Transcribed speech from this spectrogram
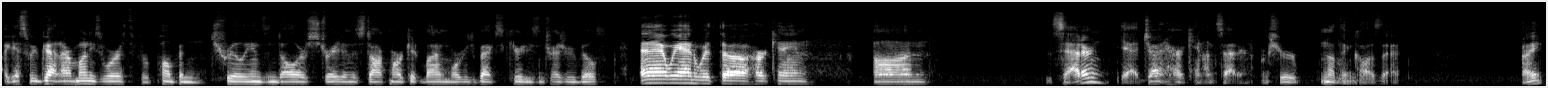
I guess we've gotten our money's worth for pumping trillions in dollars straight in the stock market, buying mortgage-backed securities and treasury bills. And we end with a hurricane on Saturn? Yeah, giant hurricane on Saturn. I'm sure nothing caused that. Right?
